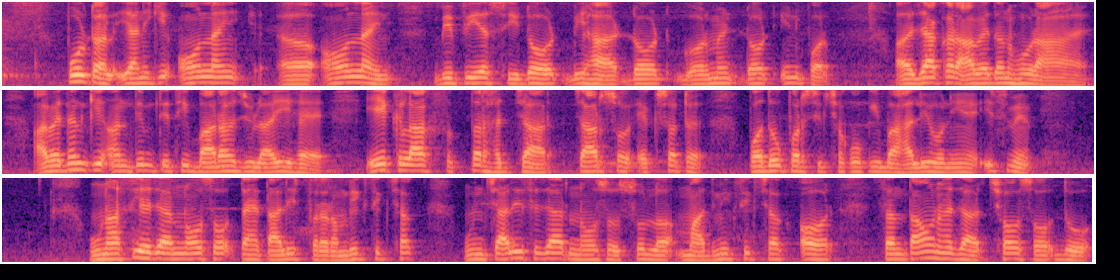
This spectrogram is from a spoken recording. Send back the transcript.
पोर्टल, यानी कि online online B P S C dot Bihar dot government dot in पर जाकर आवेदन हो रहा है। आवेदन की अंतिम तिथि 12 जुलाई है। एक लाख सत्तर हज़ार चार सौ इकसठ पदों पर शिक्षकों की बहाली होनी है। इसमें उनासी हज़ार नौ सौ तैंतालीस प्रारंभिक शिक्षक, उनचालीस हज़ार नौ सौ सोलह माध्यमिक शिक्षक और संतावन हज़ार छः सौ दो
